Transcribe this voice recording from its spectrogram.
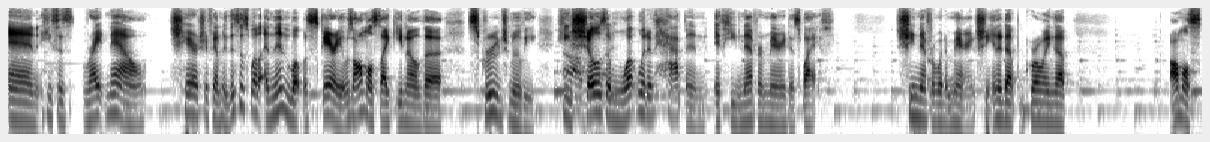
And he says, Right now, cherish your family. This is what, and then what was scary, it was almost like, you know, the Scrooge movie. He Oh, shows boy. him what would have happened if he never married his wife. She never would have married. She ended up growing up almost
